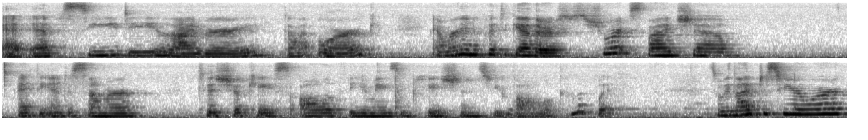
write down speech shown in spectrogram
at fcdlibrary.org. And we're going to put together a short slideshow at the end of summer to showcase all of the amazing creations you all will come up with. So we'd like to see your work.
